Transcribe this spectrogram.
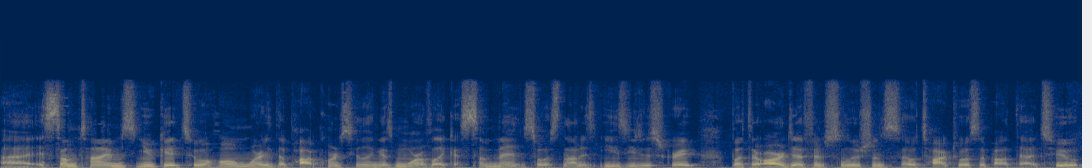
Uh, sometimes you get to a home where the popcorn ceiling is more of like a cement, so it's not as easy to scrape, but there are different solutions, so talk to us about that too.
